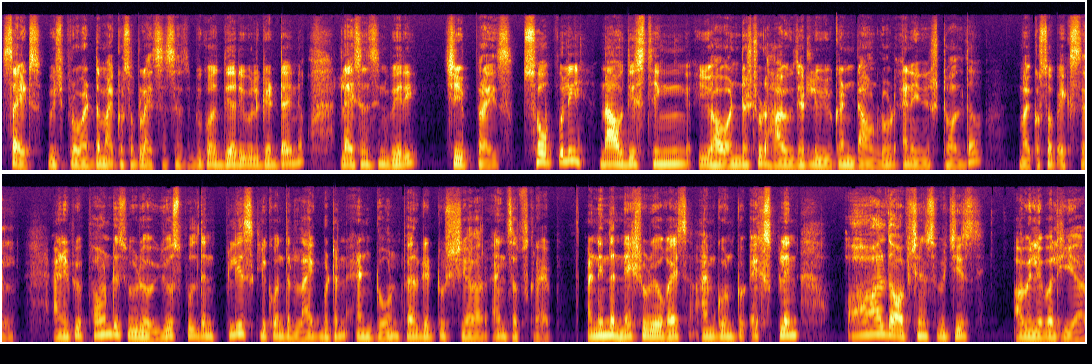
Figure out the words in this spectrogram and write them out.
sites which provide the microsoft licenses because there you will get the you know license in very cheap price. So hopefully now this thing you have understood how exactly you can download and install the Microsoft Excel. And if you found this video useful then please click on the like button and don't forget to share and subscribe and in the next video guys i'm going to explain all the options which is available here.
